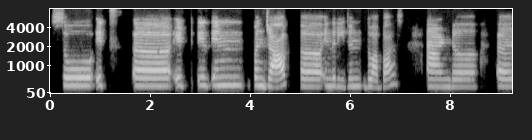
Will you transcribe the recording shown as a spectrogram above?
So it's uh it is in Punjab, uh in the region Doabas, and uh, uh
